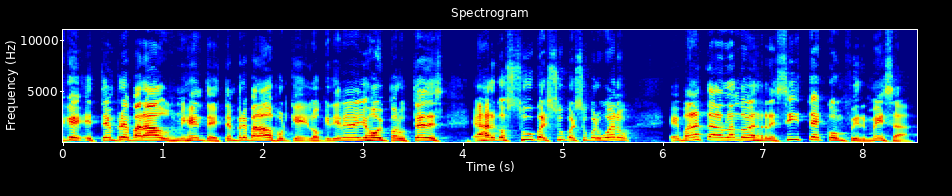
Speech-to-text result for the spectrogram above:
que estén preparados, mi gente, estén preparados porque lo que tienen ellos hoy para ustedes es algo súper, súper, súper bueno. Eh, van a estar hablando de Resiste con firmeza.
